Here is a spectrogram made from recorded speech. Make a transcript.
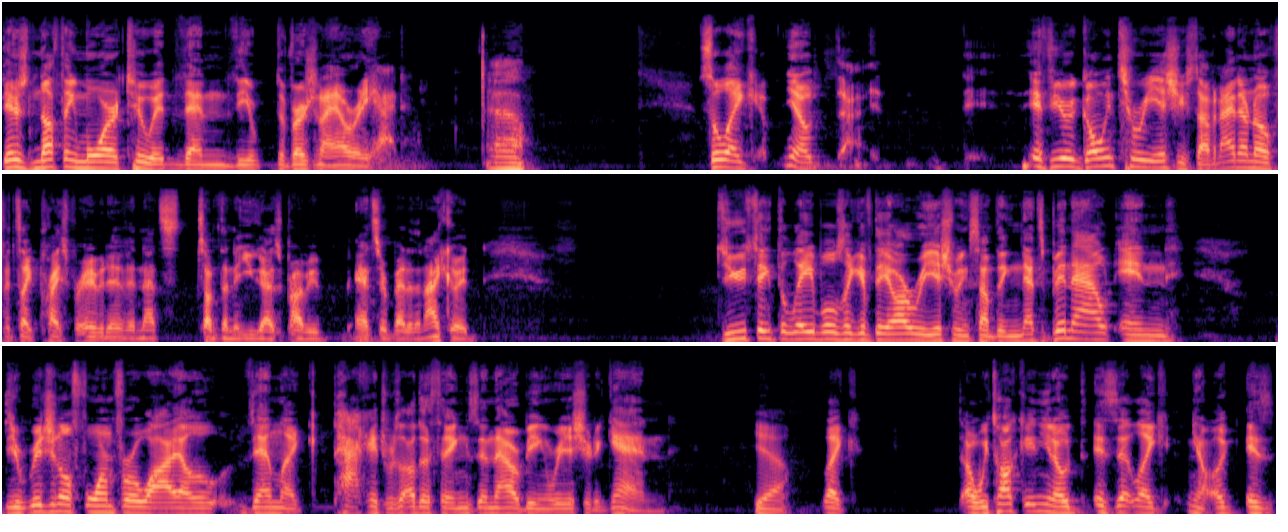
There's nothing more to it than the the version I already had. Oh. So, like, you know, if you're going to reissue stuff, and I don't know if it's like price prohibitive, and that's something that you guys would probably answer better than I could. Do you think the labels, like, if they are reissuing something that's been out in the original form for a while, then like packaged with other things, and now are being reissued again? Yeah. Like, are we talking? You know, is it like you know, is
